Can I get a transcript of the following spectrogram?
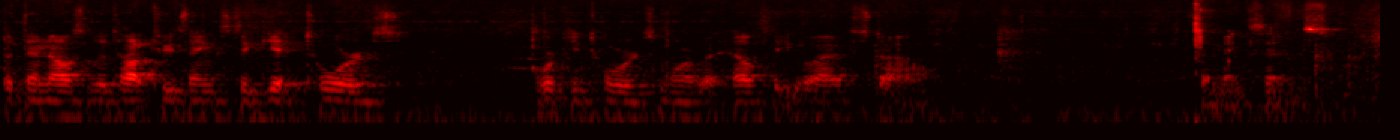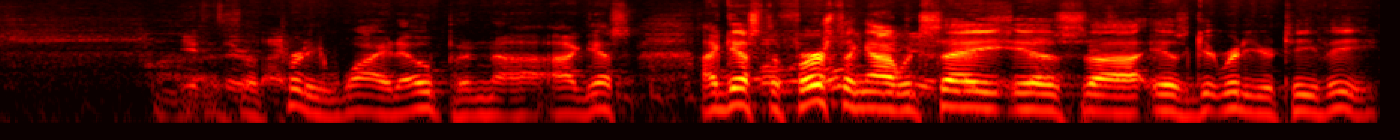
but then also the top two things to get towards working towards more of a healthy lifestyle. If that makes sense. If It's they're a like- pretty wide open. Uh, I guess. I guess the Well, first we'll thing I give would you a say first is uh, is get rid of your TV.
